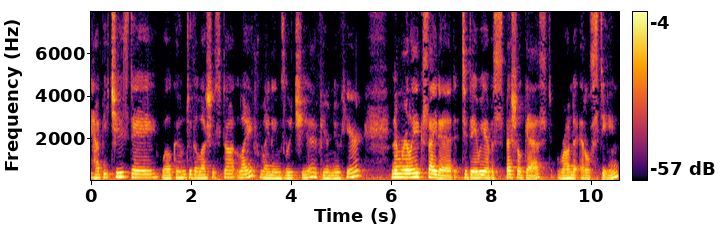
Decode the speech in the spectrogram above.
Happy Tuesday. Welcome to the Luscious Life. My name's Lucia if you're new here. And I'm really excited. Today we have a special guest, Rhonda Edelstein,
